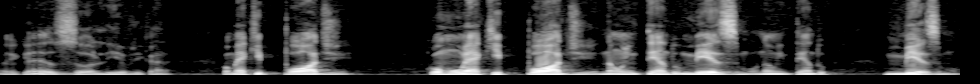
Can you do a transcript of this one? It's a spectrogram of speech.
Eu sou livre, cara. Como é que pode? Como é que pode? Não entendo mesmo, não entendo mesmo.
